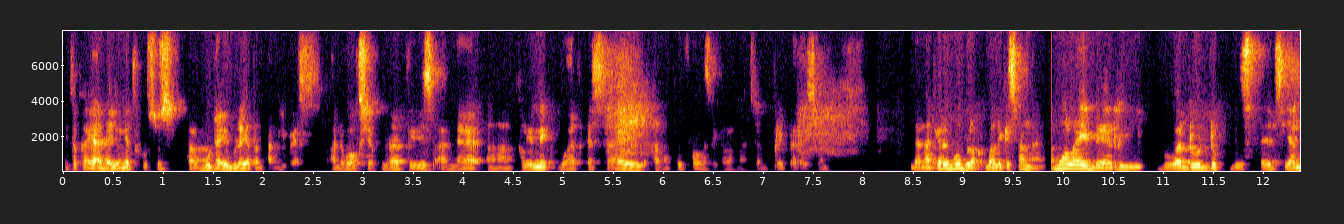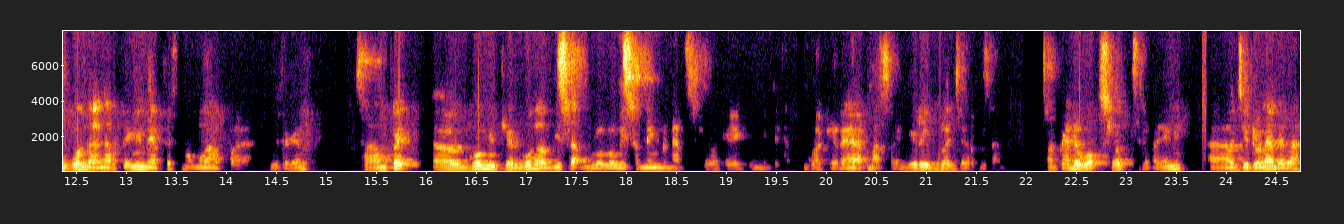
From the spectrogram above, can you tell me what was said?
Itu kayak ada unit khusus budaya-budaya tentang US ada workshop gratis ada uh, klinik buat esai uh, TOEFL segala macam preparation. Dan akhirnya gue balik ke sana. Mulai dari gue duduk di stage yang gue nggak ngerti ini native ngomong apa gitu kan. Sampai uh, gue mikir gue nggak bisa melulu listening dengan skill kayak gini gitu. gue akhirnya maksain diri belajar di sana. Sampai ada workshop ceritanya nih. Uh, judulnya adalah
